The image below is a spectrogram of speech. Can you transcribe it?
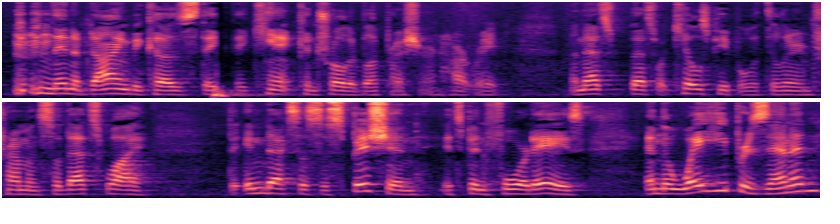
they end up dying because they, they can't control their blood pressure and heart rate. And that's, that's what kills people with delirium tremens. So that's why the index of suspicion, it's been four days. And the way he presented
